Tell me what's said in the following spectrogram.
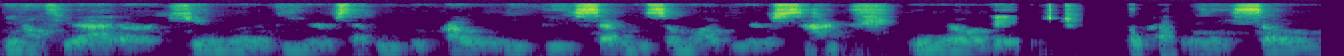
you know if you add our cumulative years, that we would probably be seventy some odd years, you know, of age. So,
